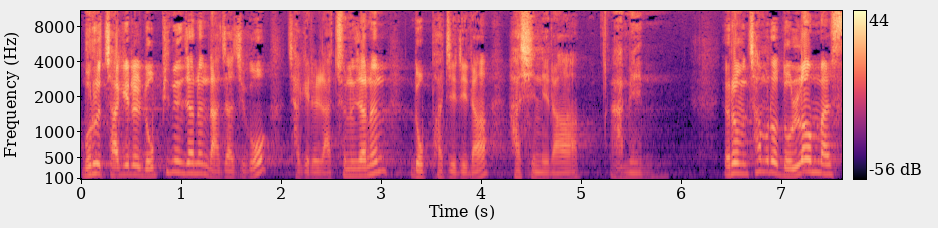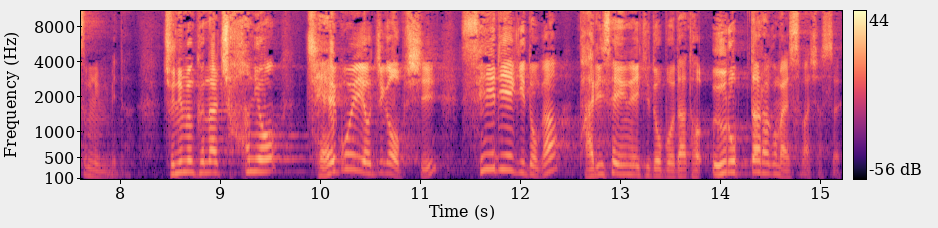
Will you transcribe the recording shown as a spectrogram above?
무릇 자기를 높이는 자는 낮아지고 자기를 낮추는 자는 높아지리라 하시니라 아멘. 여러분 참으로 놀라운 말씀입니다. 주님은 그날 전혀 재고의 여지가 없이 세리의 기도가 바리새인의 기도보다 더 의롭다라고 말씀하셨어요.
